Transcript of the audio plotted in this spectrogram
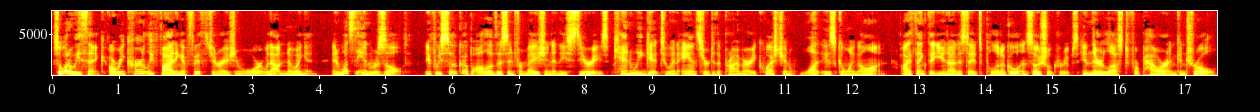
So, what do we think? Are we currently fighting a fifth generation war without knowing it? And what's the end result? If we soak up all of this information in these theories, can we get to an answer to the primary question what is going on? I think that United States political and social groups, in their lust for power and control,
